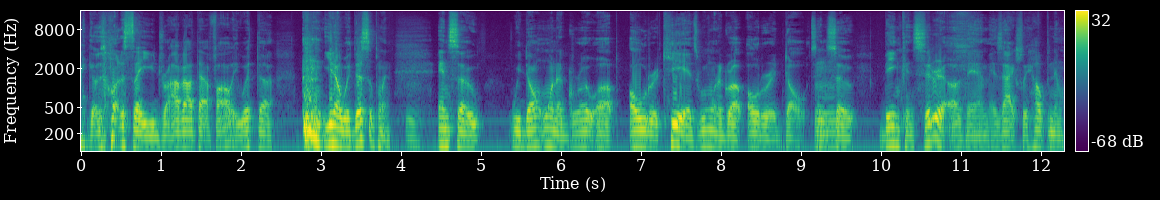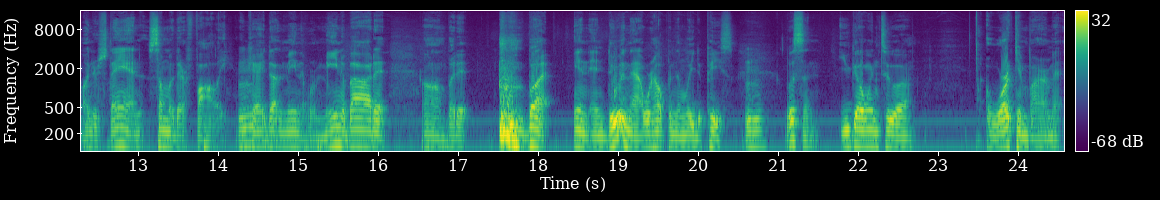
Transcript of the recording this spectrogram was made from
it goes on to say you drive out that folly with the you know with discipline mm. and so we don't want to grow up older kids we want to grow up older adults mm-hmm. and so being considerate of them is actually helping them understand some of their folly okay mm-hmm. it doesn't mean that we're mean about it um, but it but in in doing that we're helping them lead to peace mm-hmm. listen you go into a a work environment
